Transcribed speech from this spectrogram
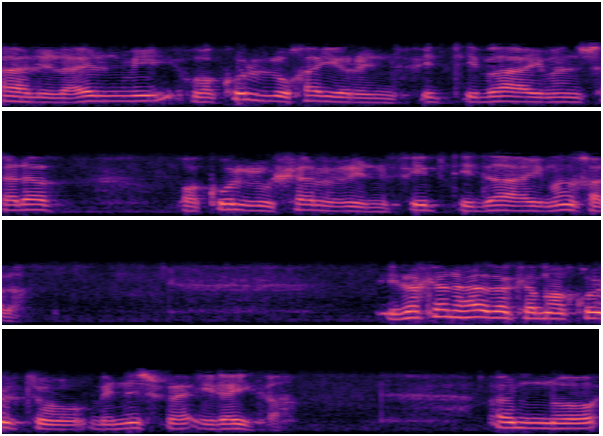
أهل العلم وكل خير في اتباع من سلف وكل شر في ابتداع من خلف. إذا كان هذا كما قلت بالنسبة إليك أنه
